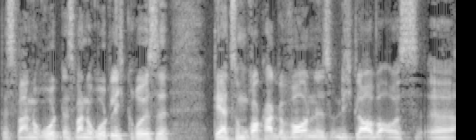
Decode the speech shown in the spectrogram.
Das war eine, Rot, das war eine Rotlichtgröße, der zum Rocker geworden ist und ich glaube aus, äh,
